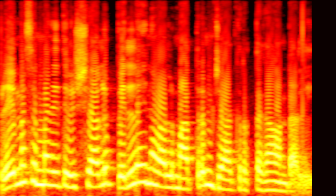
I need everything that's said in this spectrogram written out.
ప్రేమ సంబంధిత విషయాలు పెళ్ళైన వాళ్ళు మాత్రం జాగ్రత్తగా ఉండాలి.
